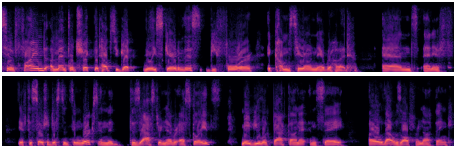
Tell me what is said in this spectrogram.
to find a mental trick that helps you get really scared of this before it comes to your own neighborhood. And and if if the social distancing works and the disaster never escalates, maybe you look back on it and say, "Oh, that was all for nothing."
